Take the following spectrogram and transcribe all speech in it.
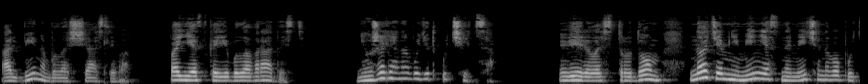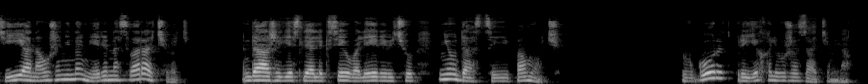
Альбина была счастлива. Поездка ей была в радость. Неужели она будет учиться? Верилась с трудом, но, тем не менее, с намеченного пути она уже не намерена сворачивать, даже если Алексею Валерьевичу не удастся ей помочь. В город приехали уже затемно.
